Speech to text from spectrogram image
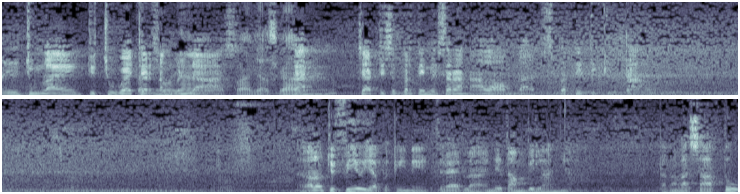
ini jumlahnya Potensialnya 16 banyak sekali. kan jadi seperti mixer analog kan seperti digital. Kalau di view ya begini jelas lah ini tampilannya. Katakanlah satu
